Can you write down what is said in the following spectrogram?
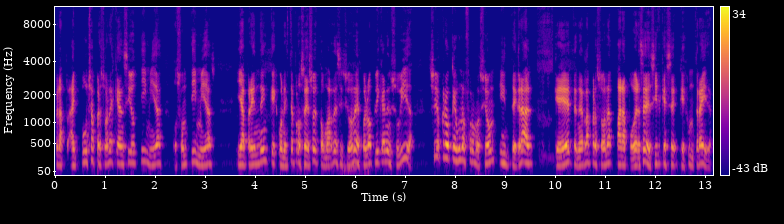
pero hay muchas personas que han sido tímidas o son tímidas y aprenden que con este proceso de tomar decisiones después lo aplican en su vida. yo creo que es una formación integral que debe tener la persona para poderse decir que, que es un trader.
